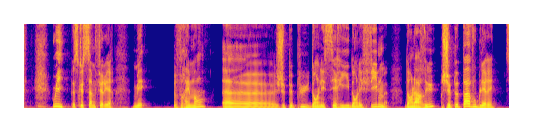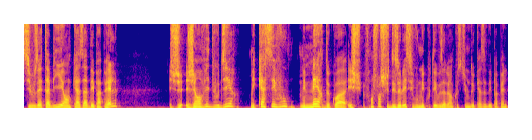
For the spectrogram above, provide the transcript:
oui, parce que ça me fait rire. Mais vraiment, euh, je peux plus, dans les séries, dans les films, dans la rue, je peux pas vous blairer. Si vous êtes habillé en Casa des Papels, j'ai envie de vous dire, mais cassez-vous, mais merde quoi. Et franchement, je suis désolé si vous m'écoutez, vous avez un costume de Casa des Papels.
